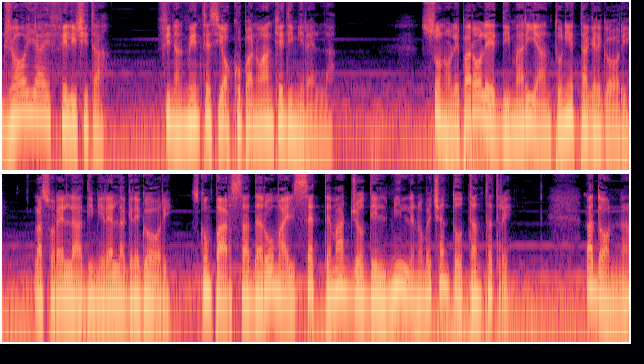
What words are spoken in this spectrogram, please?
Gioia e felicità. Finalmente si occupano anche di Mirella. Sono le parole di Maria Antonietta Gregori, la sorella di Mirella Gregori, scomparsa da Roma il 7 maggio del 1983. La donna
